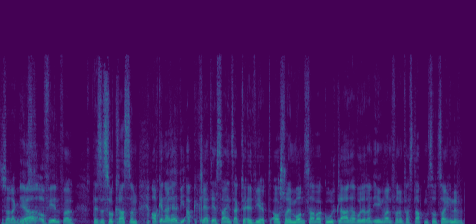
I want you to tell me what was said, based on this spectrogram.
Das hat er gewusst. Ja, auf jeden Fall. Das ist so krass und auch generell, wie abgeklärt der Science aktuell wirkt. Auch schon in Monza war gut, klar, da wurde er dann irgendwann von einem Verstappen sozusagen in einen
